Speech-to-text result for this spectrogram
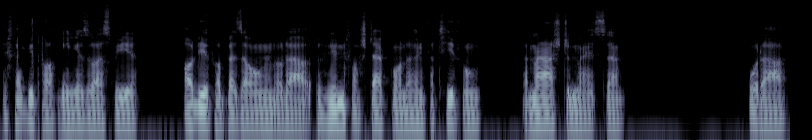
Effekte drauflege, sowas wie Audioverbesserungen oder Höhenverstärkung oder Höhenvertiefung bei meiner Stimme ist, äh, oder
